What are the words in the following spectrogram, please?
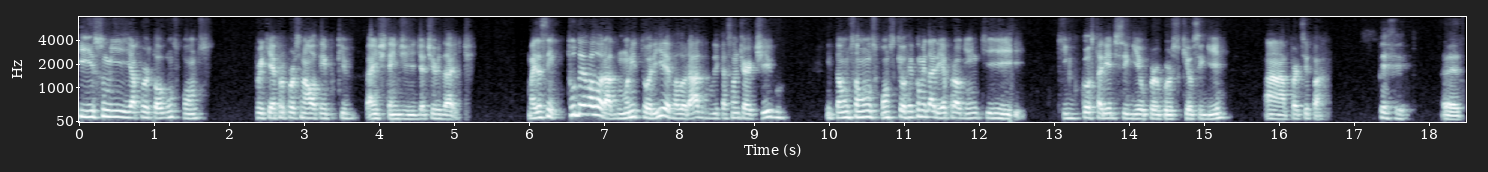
e isso me aportou alguns pontos, porque é proporcional ao tempo que a gente tem de, de atividade. Mas, assim, tudo é valorado. Monitoria é valorado, publicação de artigo. Então, são os pontos que eu recomendaria para alguém que, que gostaria de seguir o percurso que eu segui a participar. Perfeito. É,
